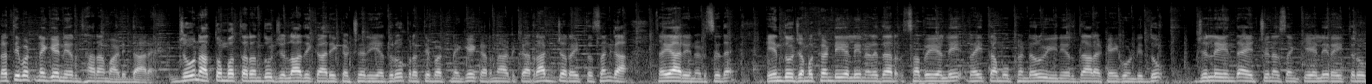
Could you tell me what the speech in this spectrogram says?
ಪ್ರತಿಭಟನೆಗೆ ನಿರ್ಧಾರ ಮಾಡಿದ್ದಾರೆ. ಜೂನ್ ಹತ್ತೊಂಬತ್ತರಂದು ಜಿಲ್ಲಾಧಿಕಾರಿ ಕಚೇರಿ ಎದುರು ಪ್ರತಿಭಟನೆಗೆ ಕರ್ನಾಟಕ ರಾಜ್ಯ ರೈತ ಸಂಘ ತಯಾರಿ ನಡೆಸಿದೆ. ಇಂದು ಜಮಖಂಡಿಯಲ್ಲಿ ನಡೆದ ಸಭೆಯಲ್ಲಿ ರೈತ ಮುಖಂಡರು ಈ ನಿರ್ಧಾರ ಕೈಗೊಂಡಿದ್ದು, ಜಿಲ್ಲೆಯಿಂದ ಹೆಚ್ಚಿನ ಸಂಖ್ಯೆಯಲ್ಲಿ ರೈತರು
